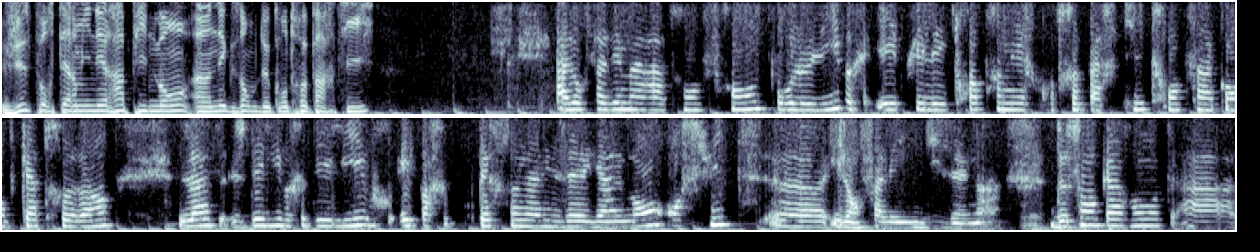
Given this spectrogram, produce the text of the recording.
Juste pour terminer rapidement, un exemple de contrepartie. Alors, ça démarre à 30 francs pour le livre et puis les trois premières contreparties, 30, 50, 80. Là, je délivre des livres et par personnalisés également. Ensuite, euh, il en fallait une dizaine. Hein. De 140 à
